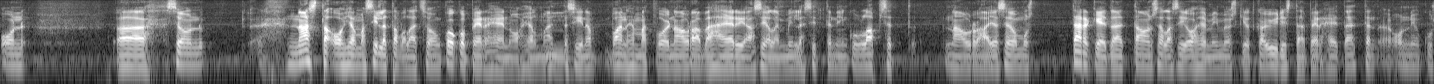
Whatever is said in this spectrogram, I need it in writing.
on, äh, se on Nasta-ohjelma sillä tavalla, että se on koko perheen ohjelma, mm. että siinä vanhemmat voi nauraa vähän eri asialle, millä sitten niin kuin lapset nauraa, ja se on musta tärkeää, että on sellaisia ohjelmia myöskin, jotka yhdistää perheitä, että on joku,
